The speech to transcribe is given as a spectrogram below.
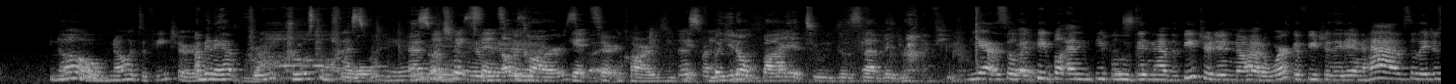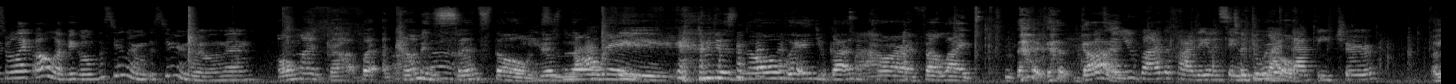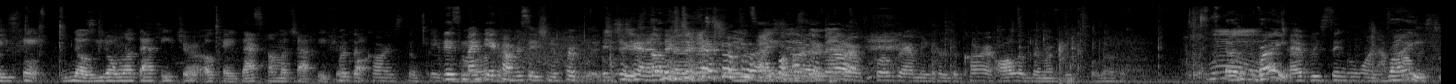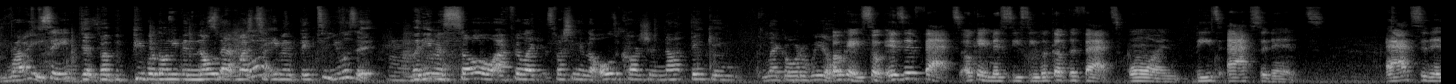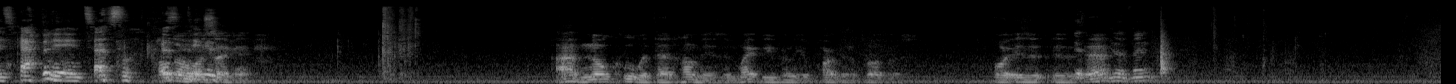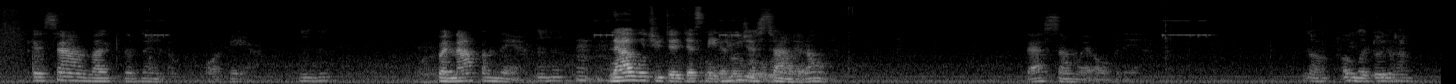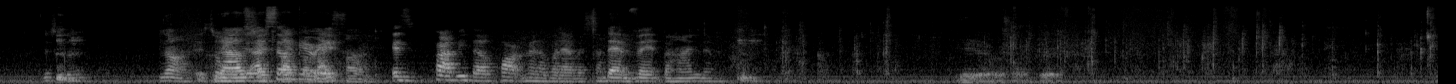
No, no, it's a feature. I mean, they have cru- cruise Oh, that's control, right. and Which makes sense. other cars, get but- certain cars, you get. right. But you don't buy it to just have it drive you. yeah, so like people and people who didn't have the feature didn't know how to work a feature they didn't have, so they just were like, "Oh, let me go with the steering, the steering wheel," and then Oh my god! But common God. sense though, it's there's no way. nasty. Dude, there's no way you got in the Wow. car and felt like God. when you buy the car, they're gonna say, "Would you the like that feature?" Or you can't. No, you don't want that feature. Okay, that's how much that feature But the car is still capable. this might be a conversation of privilege It's just- okay, It's just a matter of programming because the car, all of them are capable of it. Uh, right, Every single one. I right, you. right. See? Just- but people don't even know That's that much my to even think to use it. Mm-hmm. But even so, I feel like, especially in the older cars, you're not thinking let go of the wheel. Okay, so is it facts? Okay, Miss Cece, look up the facts on these accidents. Accidents happening in Tesla. Hold on one Niggas- second. I have no clue what that hum is. It might be from the apartment above us. Or is it is it It- that? The vent- It sounds like the vent or air, Mhm. but not from there. Mhm. Now what you did just made it. You a just little turned it on. That's somewhere over there. No, Oh, it's like good It's good. No, it's Now only it's I just still like a hear light it. hum. It's probably the apartment or whatever. Something. that vent behind them. Yeah, that's not good.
